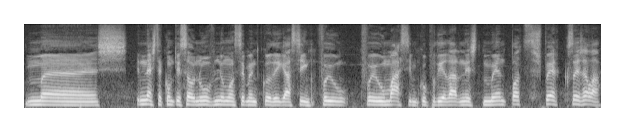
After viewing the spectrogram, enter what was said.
Mas nesta competição não houve nenhum lançamento que eu diga assim que foi o, foi o máximo que eu podia dar neste momento. Pode espero que seja lá.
